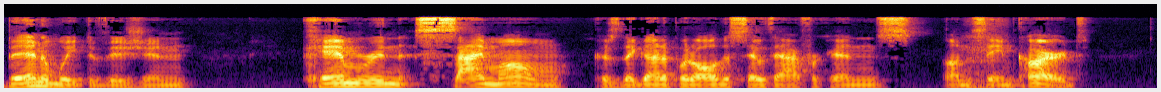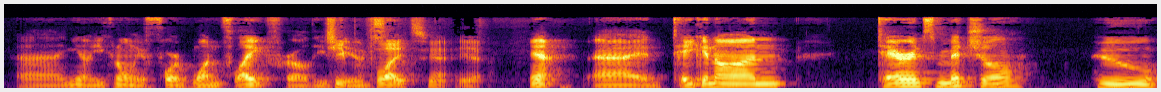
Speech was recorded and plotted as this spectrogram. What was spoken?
bantamweight division. Cameron Saaiman, because they got to put all the South Africans on the same card. Uh, you know, you can only afford one flight for all these cheap dudes. flights. Yeah, yeah, yeah. Uh, taking on Terrence Mitchell, who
